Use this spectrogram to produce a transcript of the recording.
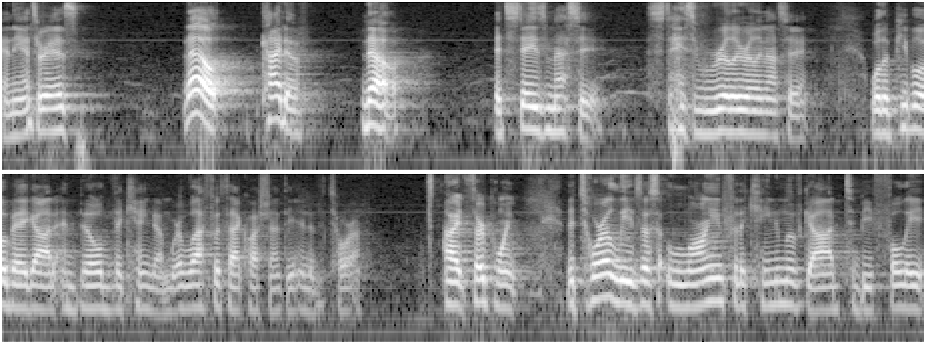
And the answer is no, kind of. No. It stays messy, stays really, really messy. Will the people obey God and build the kingdom? We're left with that question at the end of the Torah. All right, third point. The Torah leaves us longing for the kingdom of God to be fully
